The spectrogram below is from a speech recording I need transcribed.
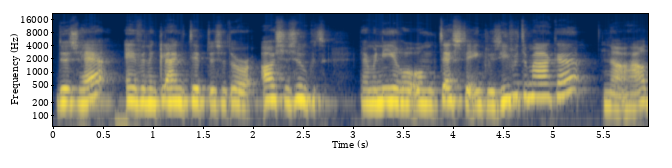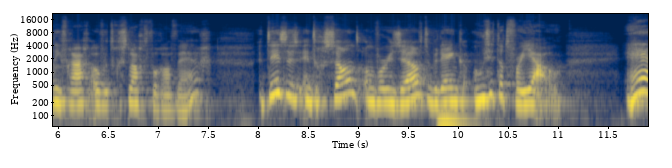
Dus hè, even een kleine tip tussendoor. Als je zoekt naar manieren om testen inclusiever te maken, nou haal die vraag over het geslacht vooraf weg. Het is dus interessant om voor jezelf te bedenken, hoe zit dat voor jou? Hè,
